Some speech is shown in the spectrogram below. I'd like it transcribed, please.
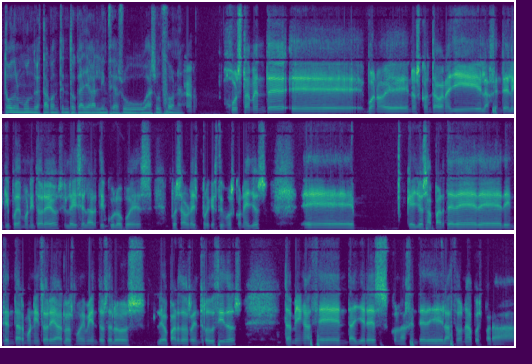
todo el mundo está contento que haya llegado el lince a su, a su zona. Claro. Justamente, eh, bueno, eh, nos contaban allí la gente del equipo de monitoreo. Si leéis el artículo, pues, pues sabréis por qué estuvimos con ellos. Eh, que ellos, aparte de, intentar monitorear los movimientos de los leopardos reintroducidos, también hacen talleres con la gente de la zona, pues para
